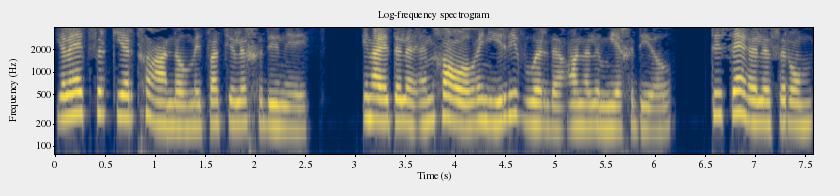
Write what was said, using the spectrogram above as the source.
Julle het verkeerd gehandel met wat julle gedoen het, en hy het hulle ingehaal en hierdie woorde aan hulle meegedeel. Toe sê hulle vir hom,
